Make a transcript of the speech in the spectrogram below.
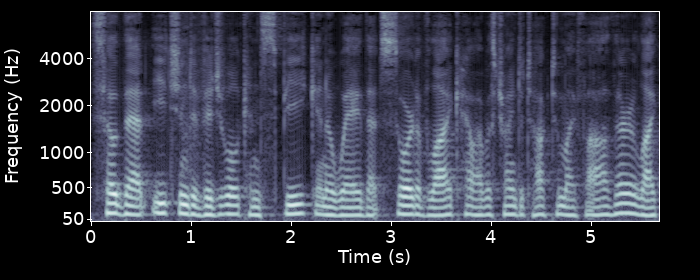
so that each individual can speak in a way that's sort of like how I was trying to talk to my father, like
